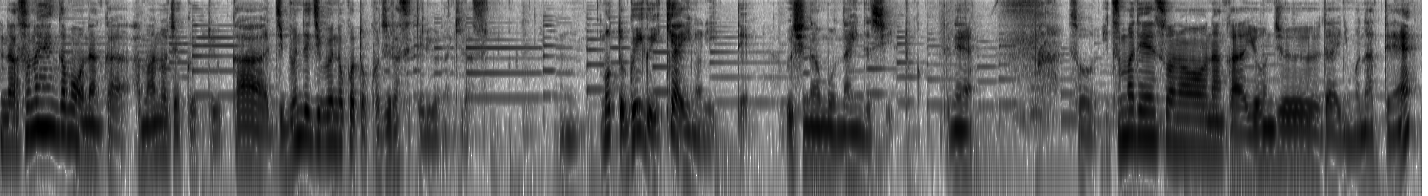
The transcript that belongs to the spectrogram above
なその辺がもうなんか天の弱っていうか自分で自分のことをこじらせてるような気がする。うん、もっとグイグイ行きゃいいのにって失うもんないんだしとかってねそういつまでそのなんか40代にもなってね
